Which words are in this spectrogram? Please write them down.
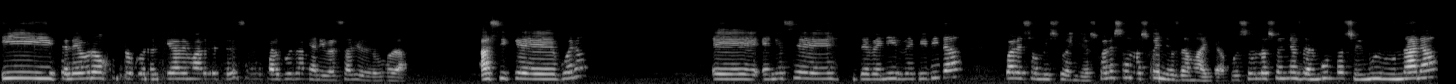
Y celebro junto con el Día de Madre Teresa de Calcuta mi aniversario de boda. Así que, bueno, eh, en ese devenir de mi vida, ¿cuáles son mis sueños? ¿Cuáles son los sueños de Amaya? Pues son los sueños del mundo, soy muy mundana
